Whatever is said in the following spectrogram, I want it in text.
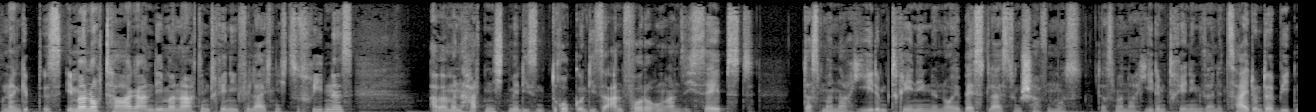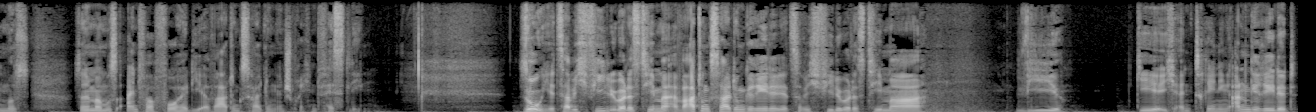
Und dann gibt es immer noch Tage, an denen man nach dem Training vielleicht nicht zufrieden ist, aber man hat nicht mehr diesen Druck und diese Anforderung an sich selbst, dass man nach jedem Training eine neue Bestleistung schaffen muss, dass man nach jedem Training seine Zeit unterbieten muss, sondern man muss einfach vorher die Erwartungshaltung entsprechend festlegen. So, jetzt habe ich viel über das Thema Erwartungshaltung geredet, jetzt habe ich viel über das Thema, wie gehe ich ein Training angeredet.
